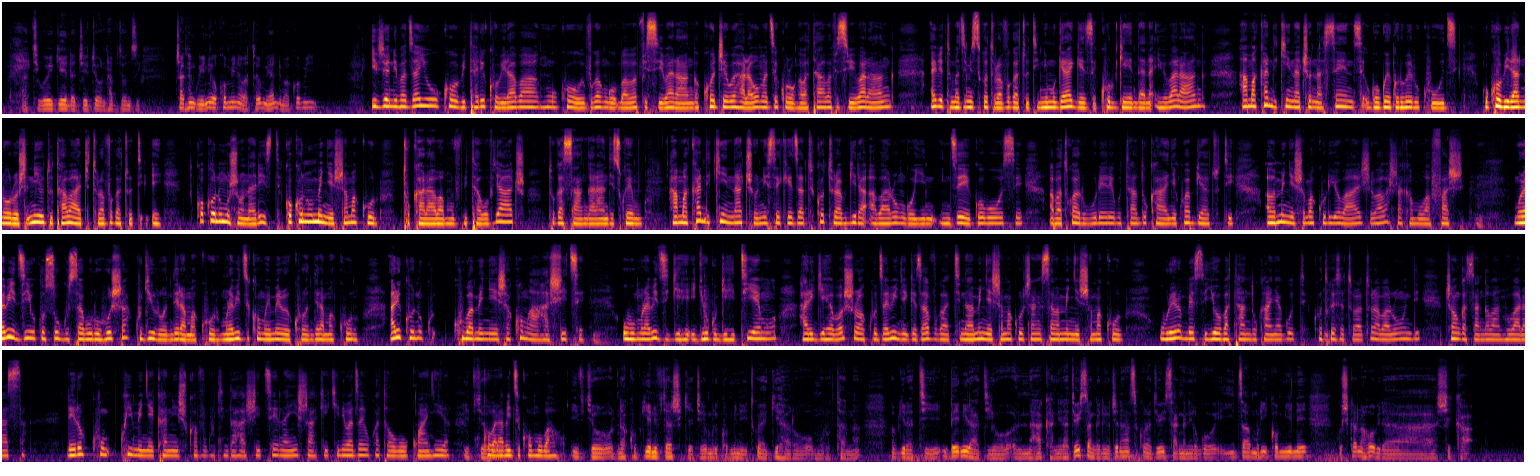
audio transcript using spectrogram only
ati we genda je byo ntabyo nzi canke ngwino iyo komine batoye mu yandi makomine ivyo nibaza yuko bitariko biraba nkuko uvuga ngo baba bafise ibaranga ko jewe harawo maze kuronka bataba bafise ibibaranga arivyo tumaze iminsi ko turavuga tuti nimugerageze kugendana ibibaranga hama kandi iki na nasense ubwo rwego rube rukuzi kuko biranoroshe niyo tutabaje turavuga tuti e” koko n'umujournaliste koko n'umenyesha amakuru tukaraba mu bitabo byacu tugasanga aranditswemo hama kandi ikindi naco ni sekeza turiko turabwira abarongoye inzego bose abatwara uburere butandukanye kubabwira tuti abamenyeshamakuru iyo baje baba bashaka bafashe murabizi yuko si ugusaba uruhusha kugira urondera amakuru murabizi ko mwemerewe kurondera amakuru ariko kubamenyesha ko mwahashitse ubu murabizi igihe igihugu gihitiyemo hari igihe bashobora kuza binyegeza bavuga bati nabamenyesha cyangwa se abamenyesha ubu rero mbese yo batandukanya gute ko twese tura Abarundi cyangwa ugasanga abantu barasa rero kwimenyekanishwa avuga uti ndahashitse nayishaka iki nibaza yuko atawubukwankira kuko barabizi ko mubaho ivyo nakubwiye n'ivyashikiye je muri commune yitwa ya Giharo mu Rutana babwira ati mbe ni radio nahakani radio isanganiro je nahanse ko radio isanganiro ngo iza muri commune gushika naho birashika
